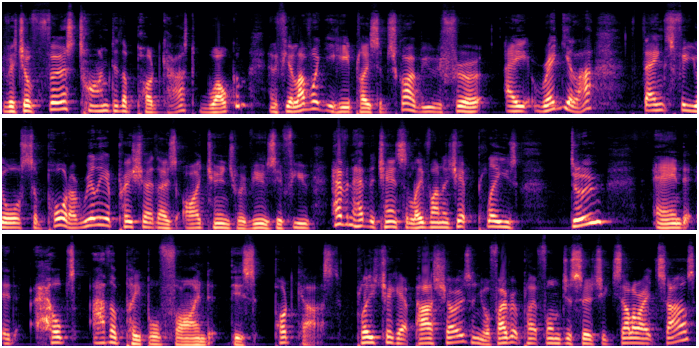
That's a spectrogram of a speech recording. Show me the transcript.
If it's your first time to the podcast, welcome. And if you love what you hear, please subscribe. If you're a regular, thanks for your support. I really appreciate those iTunes reviews. If you haven't had the chance to leave one as yet, please do and it helps other people find this podcast. Please check out past shows on your favorite platform. Just search Accelerate Sales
